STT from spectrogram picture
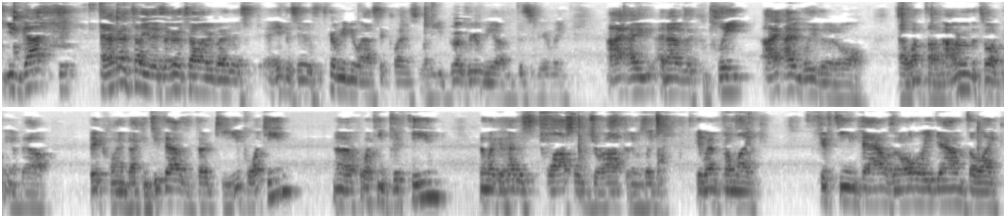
you got to, and I'm gonna tell you this, I'm gonna tell everybody this. I hate to say this, it's gonna be a new asset class, whether you agree with me or disagree with me. I, I and I was a complete, I, I didn't believe it at all at one time. I remember talking about Bitcoin back in 2013, 14, uh, 14, 15. And like it had this colossal drop and it was like, it went from like 15,000 all the way down to like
